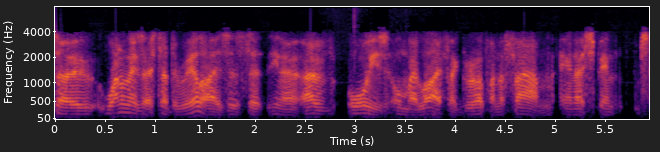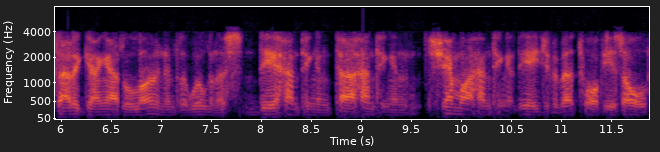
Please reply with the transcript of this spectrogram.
So one of the things I started to realize is that you know I've always all my life I grew up on a farm and I spent started going out alone into the wilderness deer hunting and tahr hunting and chamois hunting at the age of about 12 years old,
